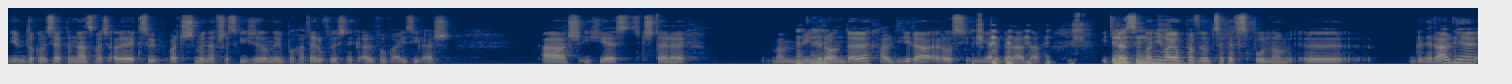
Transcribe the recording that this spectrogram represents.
Nie wiem do końca jak to nazwać, ale jak sobie popatrzymy na wszystkich zielonych bohaterów leśnych elfów, ich aż, aż ich jest czterech. Mamy Mhm. Milrondę, Haldira, Rosil i Argalada. I teraz Mhm. oni mają pewną cechę wspólną. Y, Generalnie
